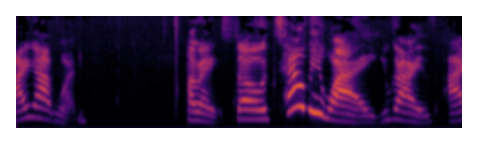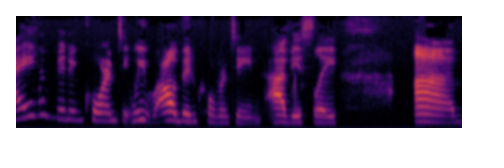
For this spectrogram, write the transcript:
I got one. All right, so tell me why, you guys. I have been in quarantine. We've all been quarantined, obviously. Um,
